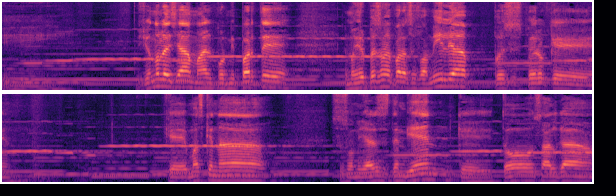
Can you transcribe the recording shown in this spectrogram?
y pues yo no le decía mal. Por mi parte, el mayor pésame para su familia, pues espero que que más que nada sus familiares estén bien, que todo salga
